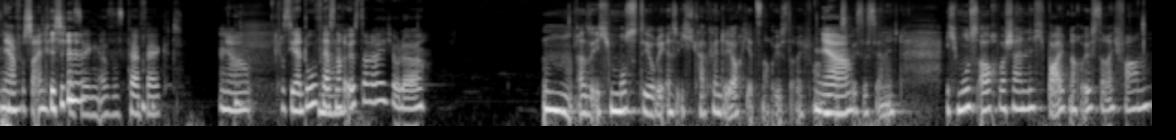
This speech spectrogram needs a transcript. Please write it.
ja, wahrscheinlich. Deswegen ist es perfekt. Ja. Christina, du fährst nach Österreich oder? Mhm, Also ich muss theoretisch, also ich könnte ja auch jetzt nach Österreich fahren. Ja. So ist es ja nicht. Ich muss auch wahrscheinlich bald nach Österreich fahren.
